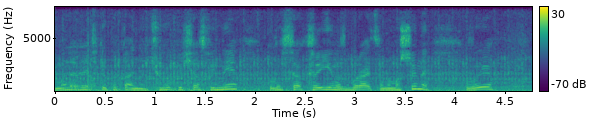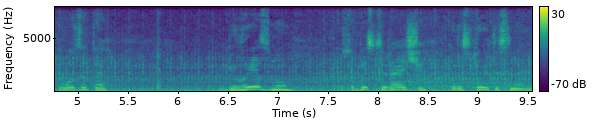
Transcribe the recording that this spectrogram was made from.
У мене є тільки питання, чому під час війни, коли вся країна збирається на машини, ви возите білизну, особисті речі, користуєтесь нею.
